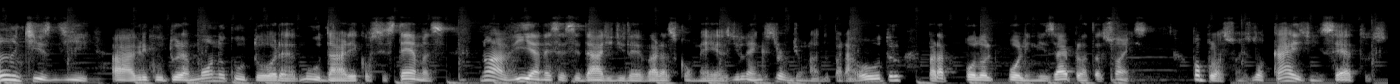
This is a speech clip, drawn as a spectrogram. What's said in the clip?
Antes de a agricultura monocultora mudar ecossistemas, não havia necessidade de levar as colmeias de Langstroth de um lado para outro para polinizar plantações. Populações locais de insetos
